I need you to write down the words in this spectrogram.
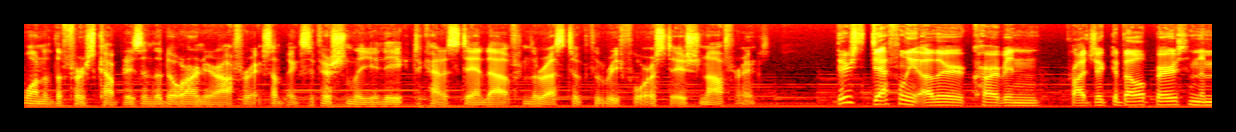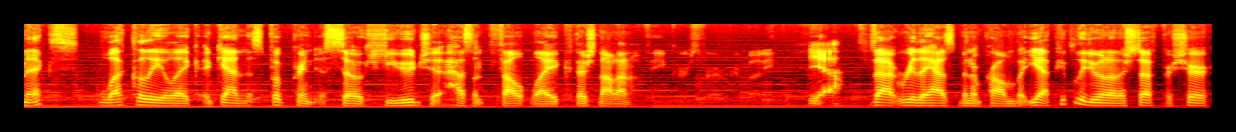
one of the first companies in the door and you're offering something sufficiently unique to kind of stand out from the rest of the reforestation offerings? There's definitely other carbon project developers in the mix. Luckily, like again, this footprint is so huge, it hasn't felt like there's not enough acres for everybody. Yeah. So that really has been a problem. But yeah, people are doing other stuff for sure.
